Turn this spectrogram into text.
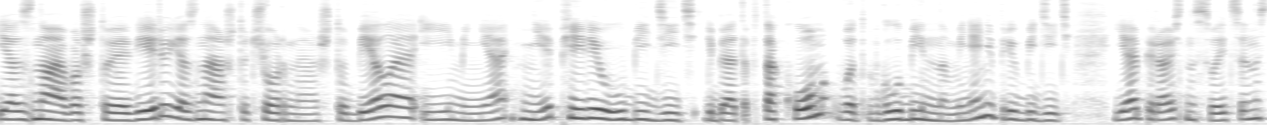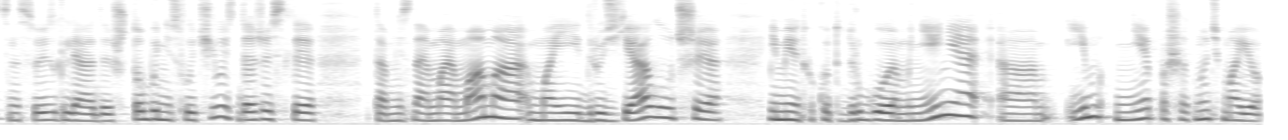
Я знаю, во что я верю, я знаю, что черное, что белое, и меня не переубедить. Ребята, в таком, вот в глубинном, меня не переубедить. Я опираюсь на свои ценности, на свои взгляды. Что бы ни случилось, даже если, там, не знаю, моя мама, мои друзья лучшие имеют какое-то другое мнение, а, им не пошатнуть мое.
